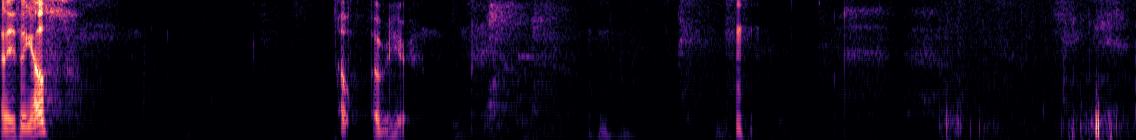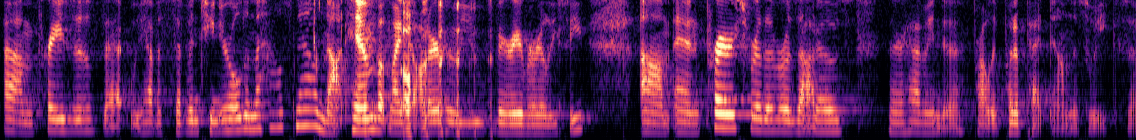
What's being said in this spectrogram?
Anything else? Oh, over here. um, praises that we have a 17 year old in the house now, not him, but my daughter, who you very rarely see. Um, and prayers for the Rosados. They're having to probably put a pet down this week. So,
